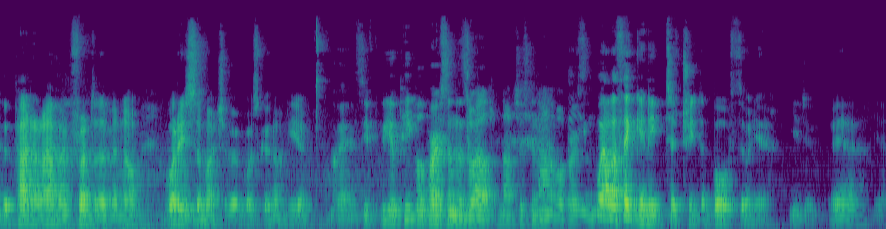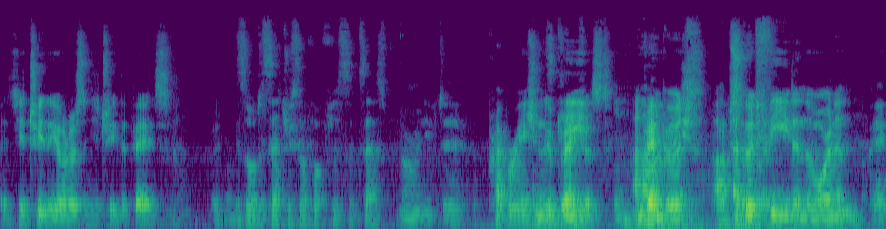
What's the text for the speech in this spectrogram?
the panorama in front of them and not worry so much about what's going on here. Okay. So you have to be a people person as well, not just an animal person. Well, I think you need to treat them both, don't you? you do. Yeah, you treat the owners and you treat the pets. So to set yourself up for success, Norman, you have to preparation is Good key. breakfast. And have a good, Preparation, a good feed in the morning. Okay.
